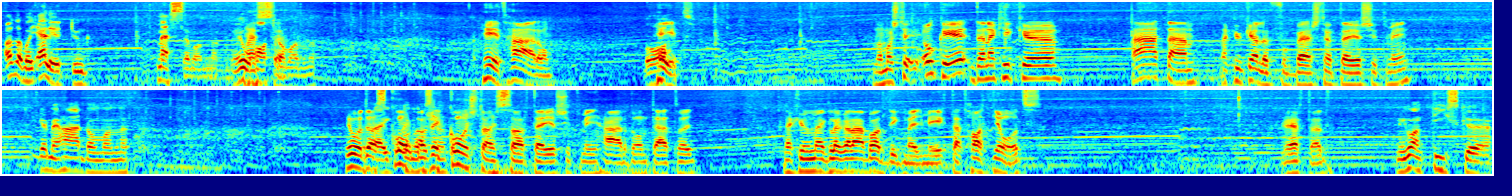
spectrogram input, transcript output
Az a, hogy előttünk messze vannak. Jó, Messze. hatra vannak. 7-3. Oh, 7. Na most, oké, okay, de nekik... ö, Hát nem, nekünk előbb fog beesni a teljesítmény. Igen, mert hárman vannak. Jó, de az, kon- az egy konstans szar teljesítmény Hardon, tehát hogy nekünk meg legalább addig megy még, tehát 6-8. Érted? Még van 10 kör.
